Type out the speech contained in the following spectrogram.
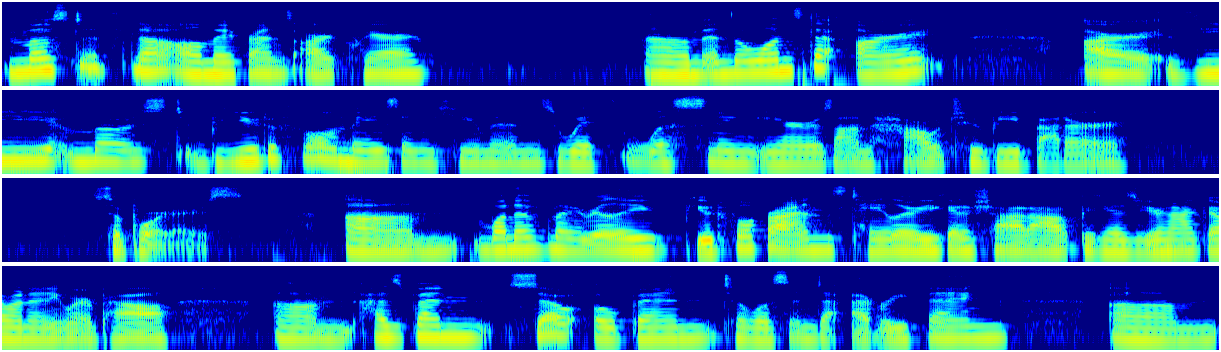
most if not all my friends are queer. Um, and the ones that aren't are the most beautiful, amazing humans with listening ears on how to be better supporters. Um, one of my really beautiful friends, Taylor, you get a shout out because you're not going anywhere, pal um, has been so open to listen to everything um,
